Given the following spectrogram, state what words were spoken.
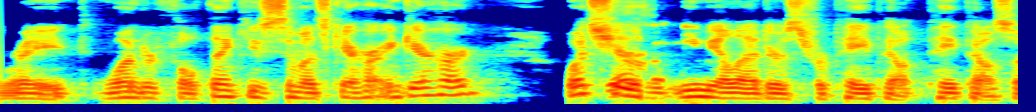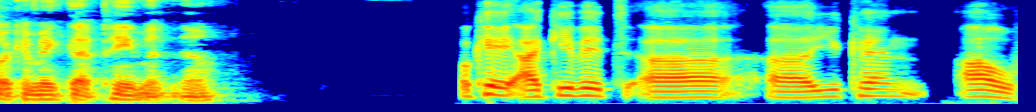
Great, wonderful. Thank you so much, Gerhard. And Gerhard, what's your Yes. uh, email address for PayPal? PayPal, so I can make that payment now. Okay, I give it, uh, uh, you can, oh,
